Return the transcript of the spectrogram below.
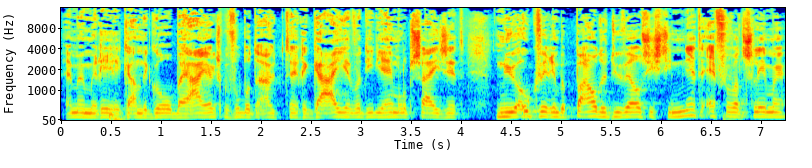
En met Erik aan de goal bij Ajax bijvoorbeeld uit tegen Gaaien, wat die, die helemaal opzij zet. Nu ook weer in bepaalde duels is hij net even wat slimmer.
